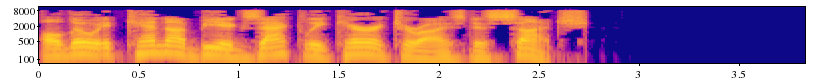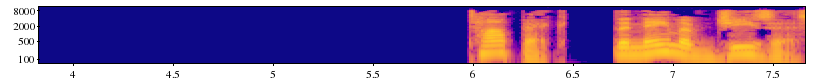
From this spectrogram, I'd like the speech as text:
although it cannot be exactly characterized as such. The name of Jesus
